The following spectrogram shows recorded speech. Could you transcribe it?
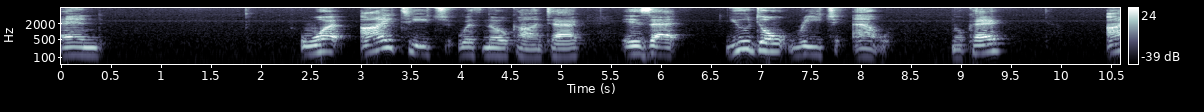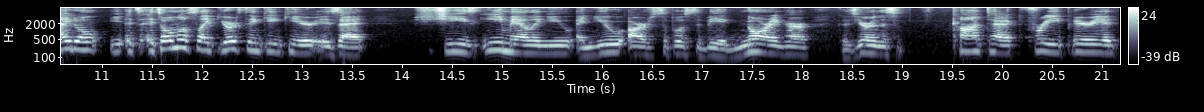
And what I teach with no contact is that you don't reach out, okay? I don't, it's, it's almost like your thinking here is that she's emailing you and you are supposed to be ignoring her because you're in this contact-free period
